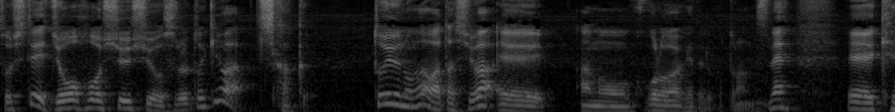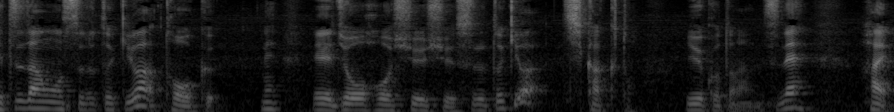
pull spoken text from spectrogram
そして情報収集をするときは近くというのが私は、えーあの心がけていることなんですね、えー決断をするときは遠く、ね。えー情報収集するときは近くということなんですね。はい。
